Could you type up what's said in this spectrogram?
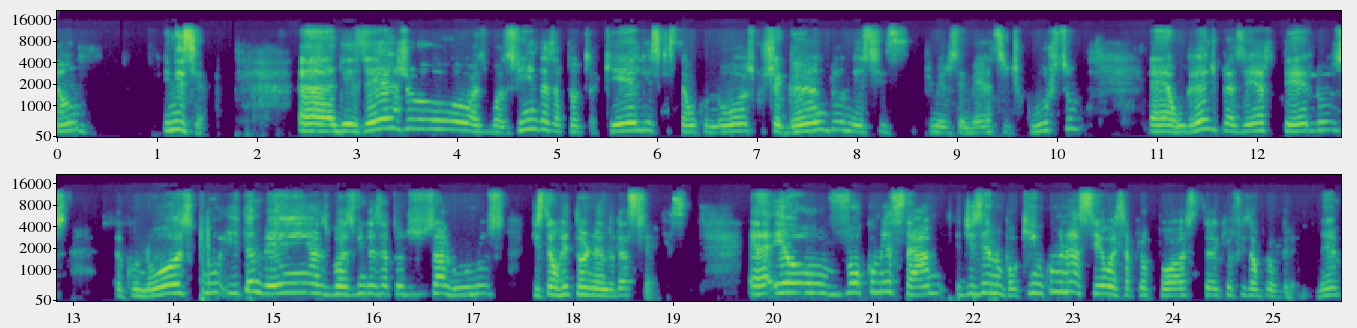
Então, inicia. Uh, desejo as boas-vindas a todos aqueles que estão conosco, chegando nesse primeiro semestre de curso. É um grande prazer tê-los conosco e também as boas-vindas a todos os alunos que estão retornando das férias. É, eu vou começar dizendo um pouquinho como nasceu essa proposta que eu fiz ao programa. Né?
